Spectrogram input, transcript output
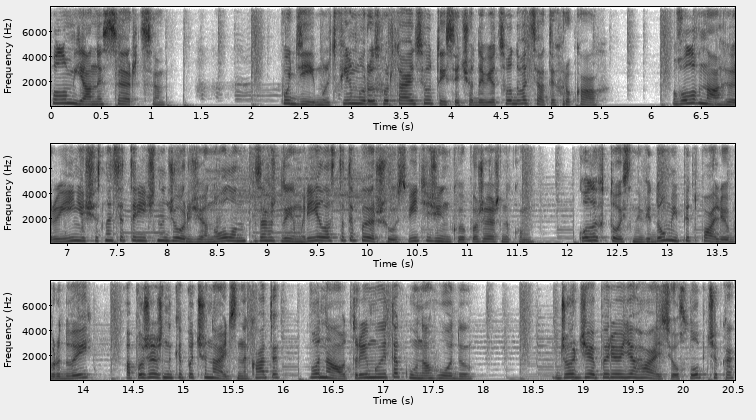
Полум'яне серце. Події мультфільму розгортаються у 1920-х роках. Головна героїня, 16-річна Джорджія Нолан, завжди мріяла стати першою у світі жінкою-пожежником. Коли хтось невідомий підпалює Бродвей, а пожежники починають зникати, вона отримує таку нагоду. Джорджія переодягається у хлопчика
